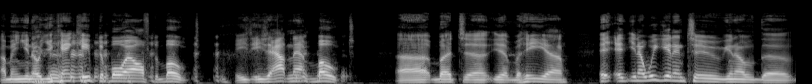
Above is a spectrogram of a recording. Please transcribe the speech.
I mean, you know, you can't keep the boy off the boat. He's, he's out in that boat. Uh, but uh, yeah, but he, uh, it, it- you know, we get into you know the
